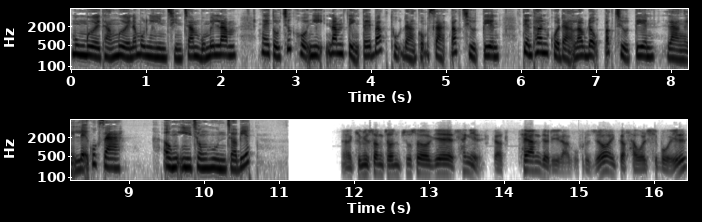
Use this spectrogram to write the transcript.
mùng 10 tháng 10 năm 1945, ngày tổ chức hội nghị 5 tỉnh Tây Bắc thuộc Đảng Cộng sản Bắc Triều Tiên, tiền thân của Đảng Lao động Bắc Triều Tiên là ngày lễ quốc gia. Ông Lee Jong-hun cho biết. 김일성 전 주석의 생일, 그러니까 태양절이라고 부르죠. 그러니까 4월 15일.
